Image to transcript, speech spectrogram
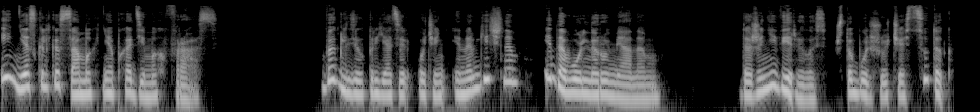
и несколько самых необходимых фраз. Выглядел приятель очень энергичным и довольно румяным. Даже не верилось, что большую часть суток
